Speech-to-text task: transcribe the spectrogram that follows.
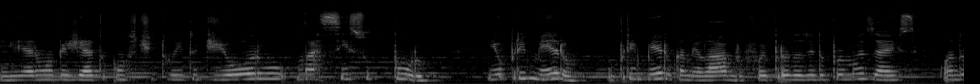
ele era um objeto constituído de ouro maciço puro, e o primeiro, o primeiro candelabro foi produzido por Moisés, quando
